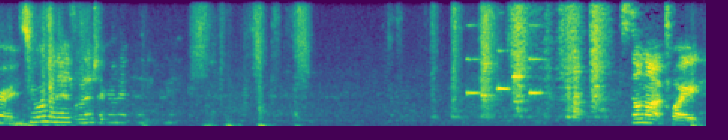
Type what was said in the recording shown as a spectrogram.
All right, two more minutes. I'm gonna check on it. Still not quite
